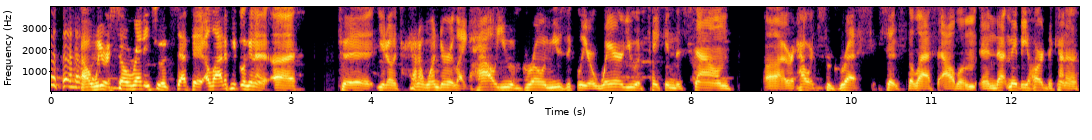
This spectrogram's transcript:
uh, we were so ready to accept it. A lot of people are going to, uh, to, you know, to kind of wonder like how you have grown musically or where you have taken the sound uh, or how it's progressed since the last album. And that may be hard to kind of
